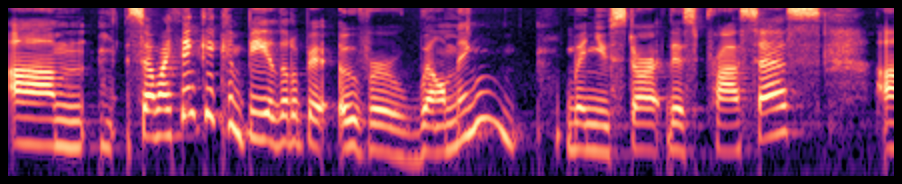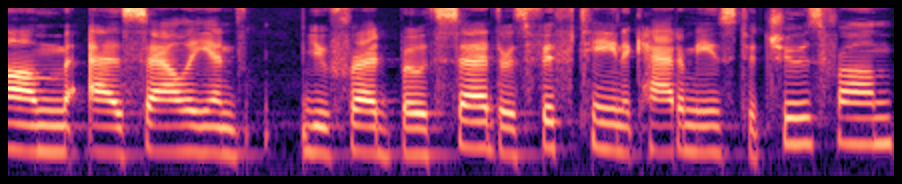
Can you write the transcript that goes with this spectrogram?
Um, so I think it can be a little bit overwhelming when you start this process. Um, as Sally and you, Fred, both said, there's 15 academies to choose from.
